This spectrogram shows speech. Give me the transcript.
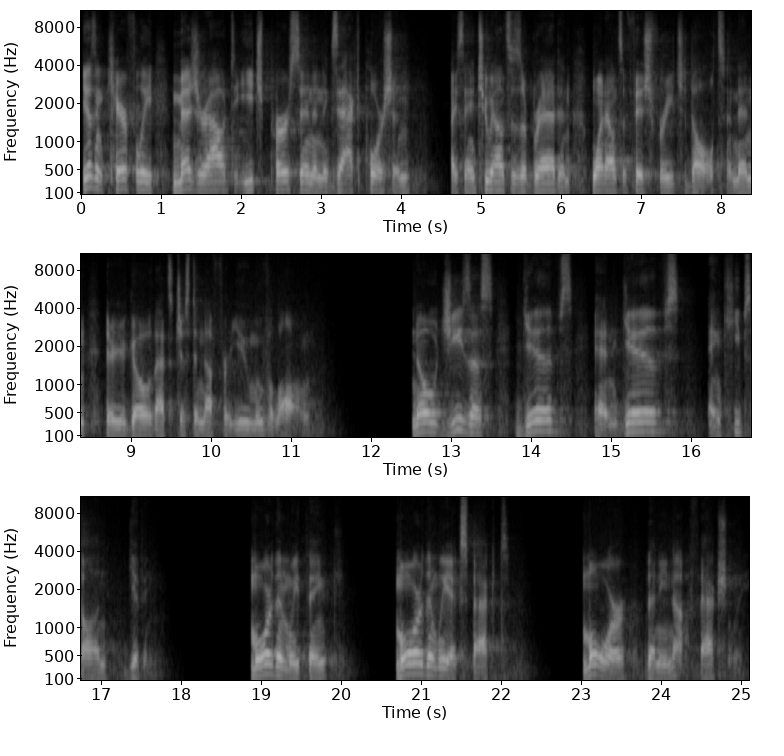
He doesn't carefully measure out to each person an exact portion by saying two ounces of bread and one ounce of fish for each adult, and then there you go, that's just enough for you, move along. No, Jesus gives and gives and keeps on giving more than we think, more than we expect, more than enough, actually.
